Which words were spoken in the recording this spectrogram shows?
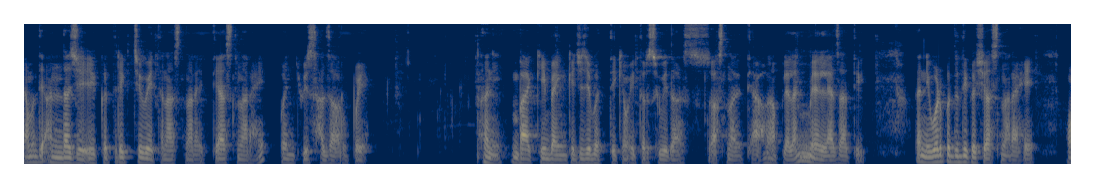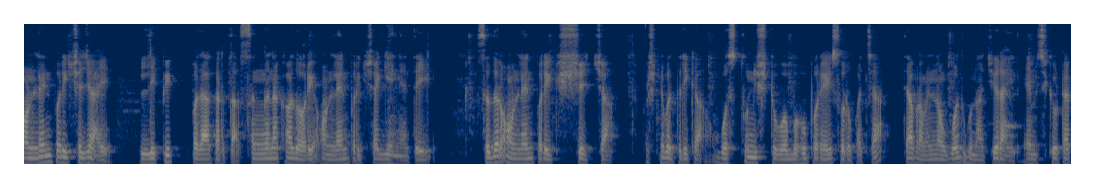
यामध्ये अंदाजे एकत्रित जे वेतन असणार आहे ते असणार आहे पंचवीस हजार रुपये. आणि बाकी बँकेचे जे भत्ते किंवा इतर सुविधा असणार आहेत त्या आपल्याला मिळल्या जातील. तर निवड पद्धती कशी असणार आहे? ऑनलाईन परीक्षा जी आहे लिपिक पदाकरता संगणकाद्वारे ऑनलाईन परीक्षा घेण्यात येईल. सदर ऑनलाईन परीक्षेच्या प्रश्नपत्रिका वस्तुनिष्ठ व बहुपर्यायी स्वरूपाच्या त्याप्रमाणे नव्वद गुणाची राहील. M C Q type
